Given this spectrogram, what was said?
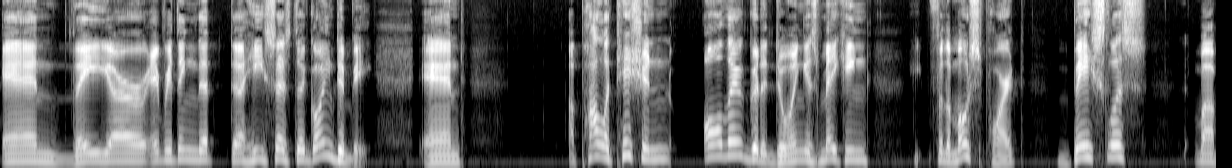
and they are everything that uh, he says they're going to be. And a politician, all they're good at doing is making, for the most part, baseless uh,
